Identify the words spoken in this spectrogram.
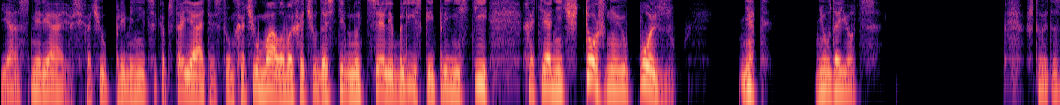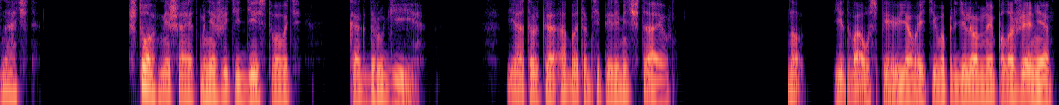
Я смиряюсь, хочу примениться к обстоятельствам, хочу малого, хочу достигнуть цели близкой, принести хотя ничтожную пользу. Нет, не удается. Что это значит? Что мешает мне жить и действовать, как другие? Я только об этом теперь и мечтаю. Но едва успею я войти в определенное положение —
